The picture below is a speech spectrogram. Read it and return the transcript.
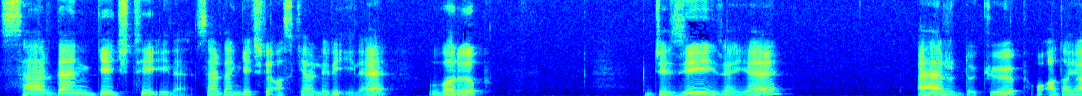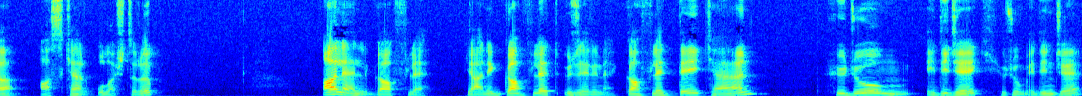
serden geçti ile serden geçti askerleri ile varıp cezireye er döküp o adaya asker ulaştırıp alel gafle yani gaflet üzerine gafletteyken hücum edecek, hücum edince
